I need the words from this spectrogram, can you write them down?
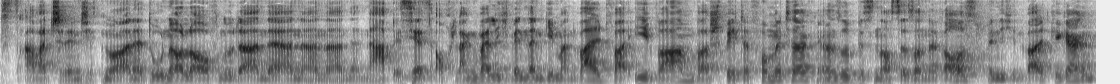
Strava Challenge jetzt nur an der Donau laufen oder an der, an, an der Naab ist jetzt auch langweilig. Wenn dann gehen wir in den Wald, war eh warm, war später Vormittag, also ein bisschen aus der Sonne raus, bin ich in den Wald gegangen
